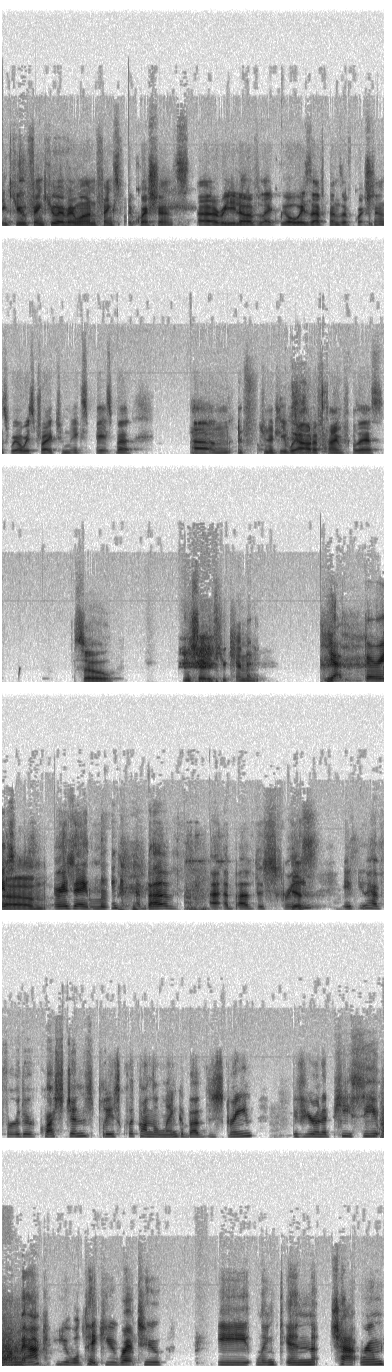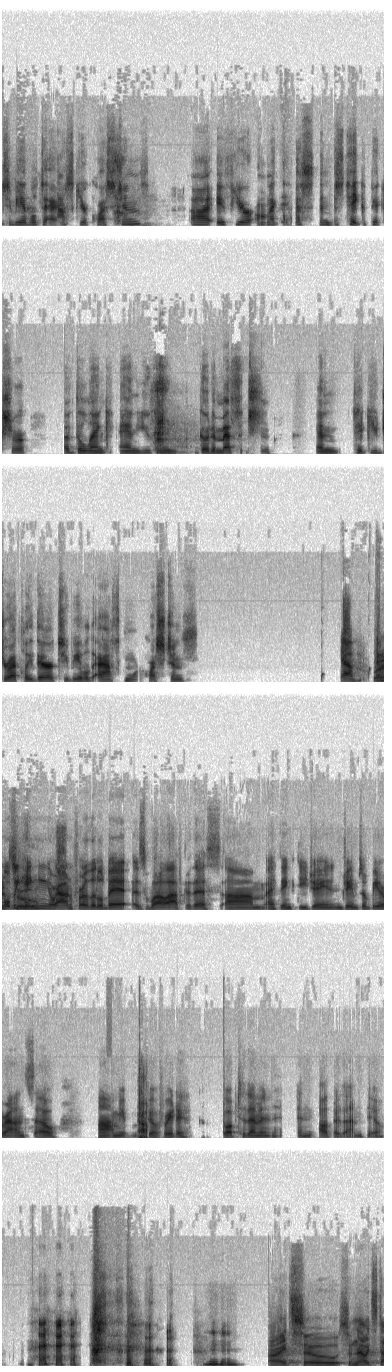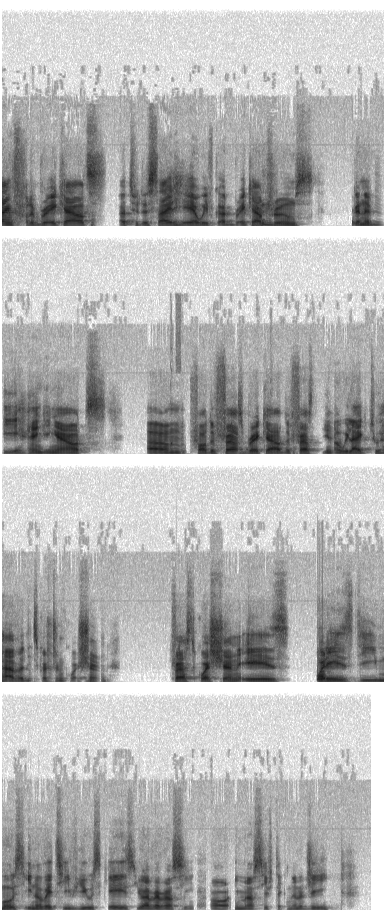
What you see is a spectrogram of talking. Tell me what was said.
Thank you. Thank you, everyone. Thanks for the questions. Uh, really love, like, we always have tons of questions. We always try to make space, but um, unfortunately, we're out of time for this. So, Michelle, if you can. Yeah, there is Um, there is a link above uh, above the screen. yes. If you have further questions, please click on the link above the screen. If you're in a PC or Mac, you will take you right to the LinkedIn chat room to be able to ask your questions. Uh, if you're on a quest, then just take a picture of the link and you can go to message and, and take you directly there to be able to ask more questions. Yeah, and Right, we'll be so- hanging around for a little bit as well after this. Um, I think DJ and James will be around, so um, Yeah. feel free to go up to them and, and bother them too. All right, so so now it's time for the breakouts. Uh, to the side here, we've got breakout rooms. We're gonna be hanging out. Um, for the first breakout, the first, you know, we like to have a discussion question. First question is, what is the most innovative use case you have ever seen for immersive technology?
